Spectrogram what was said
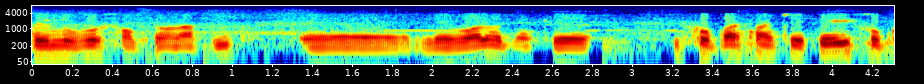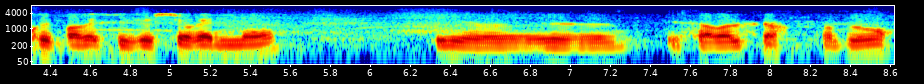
de nouveau champion olympique. mais voilà, donc il faut pas s'inquiéter, il faut préparer ces jeux sereinement et, et ça va le faire tout simplement.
